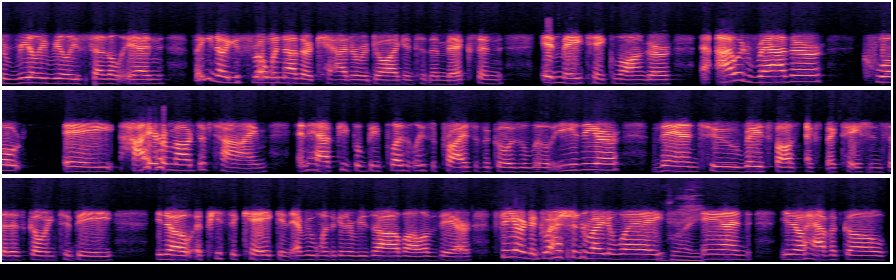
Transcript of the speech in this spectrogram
to really, really settle in. But, you know, you throw another cat or a dog into the mix and it may take longer. I would rather quote a higher amount of time and have people be pleasantly surprised if it goes a little easier than to raise false expectations that it's going to be, you know, a piece of cake and everyone's going to resolve all of their fear and aggression right away Right. and, you know, have it go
